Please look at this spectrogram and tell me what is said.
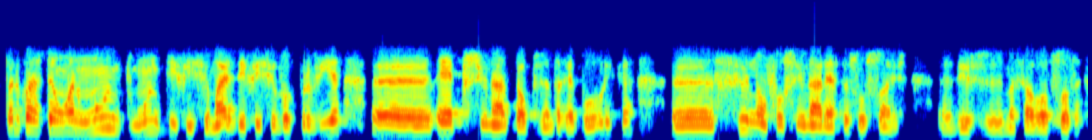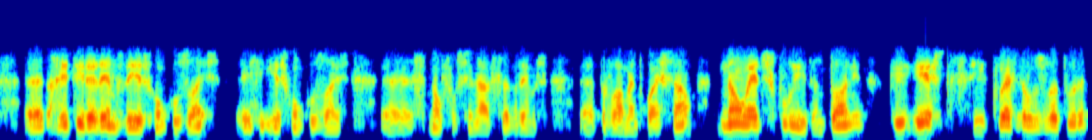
António Costa tem um ano muito, muito difícil, mais difícil do que previa, uh, é pressionado pelo Presidente da República, uh, se não funcionar estas soluções, eh, diz Marcelo Bob Souza, eh, retiraremos daí as conclusões, e as conclusões, eh, se não funcionar, saberemos provavelmente quais são. Não é de excluir, António, que este ciclo, esta legislatura,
